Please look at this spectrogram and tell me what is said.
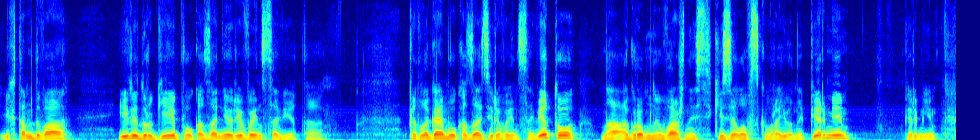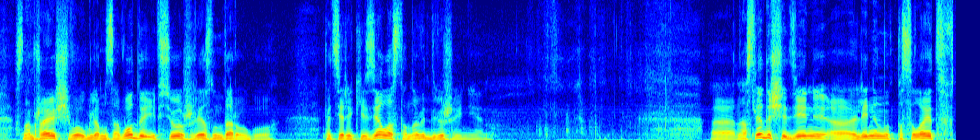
их там два, или другие по указанию Реввоенсовета. Предлагаем указать Реввоенсовету на огромную важность Кизеловского района Перми, Перми, снабжающего углем заводы и всю железную дорогу. Потеря Кизела остановит движение. Э, на следующий день э, Ленин посылает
